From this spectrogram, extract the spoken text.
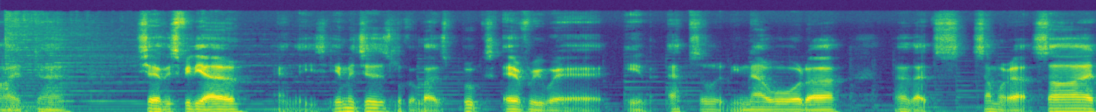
I'd uh, share this video and these images. Look at those books everywhere in absolutely no order. Oh, that's somewhere outside.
